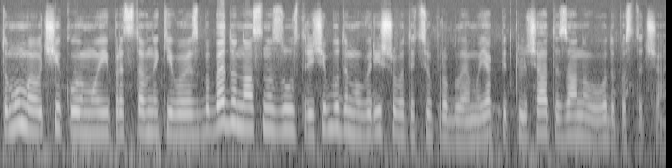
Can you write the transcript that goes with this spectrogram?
Тому ми очікуємо і представників ОСББ до нас на зустріч і будемо вирішувати цю проблему, як підключати заново водопостачання.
